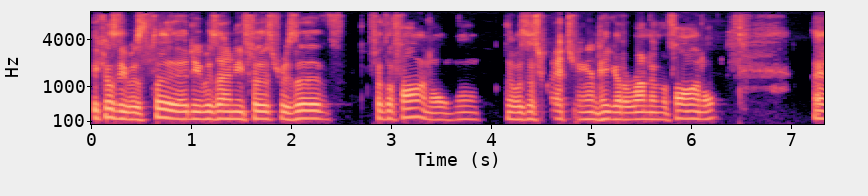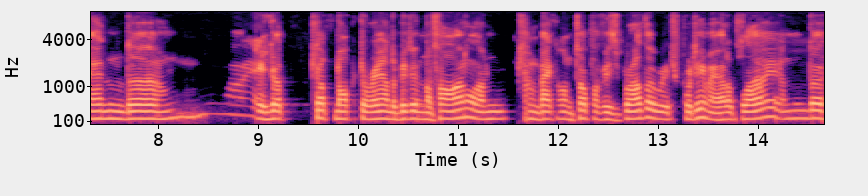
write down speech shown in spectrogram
because he was third, he was only first reserve for the final. Well, there was a scratching and he got a run in the final. And uh, he got got knocked around a bit in the final and come back on top of his brother, which put him out of play. And uh,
